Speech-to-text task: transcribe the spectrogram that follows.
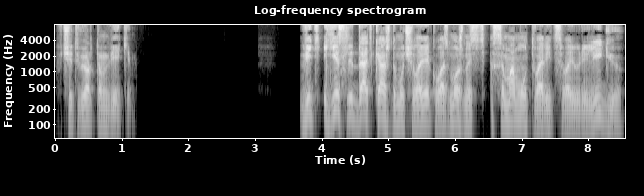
в IV веке. Ведь если дать каждому человеку возможность самому творить свою религию,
